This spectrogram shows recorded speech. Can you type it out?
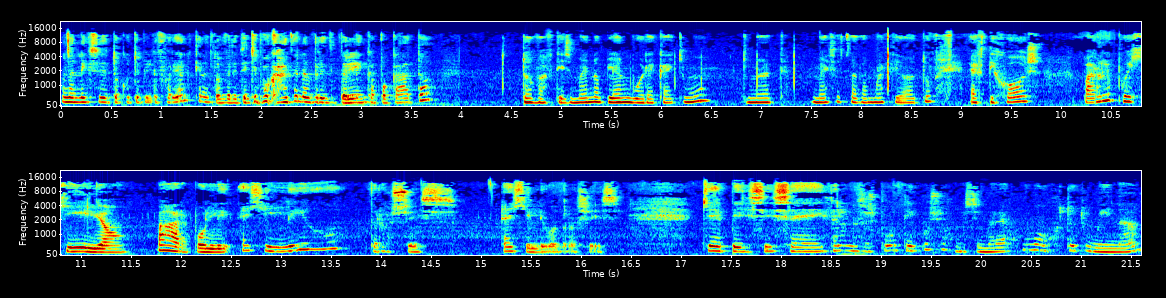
να ανοίξετε το κουτί πληροφοριών και να το βρείτε και από κάτω, να βρείτε το link από κάτω. Το βαφτισμένο πλέον μπουρεκάκι μου κοιμάται μέσα στο δωμάτιό του. Ευτυχώς παρόλο που έχει ήλιο πάρα πολύ. Έχει λίγο δροσίσει. Έχει λίγο δροσίσει. Και επίσης ε, ήθελα να σας πω ότι πώς έχουμε σήμερα, έχουμε 8 του μήνα.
